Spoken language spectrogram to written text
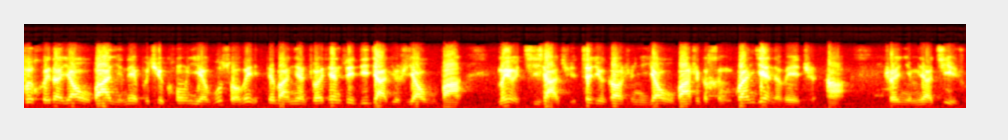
不回到幺五八以内不去空也无所谓，对吧？你看昨天最低价就是幺五八，没有击下去，这就告诉你幺五八是个很关键的位置啊，所以你们要记住。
